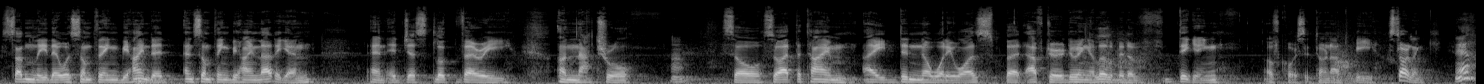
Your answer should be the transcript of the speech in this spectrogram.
suddenly there was something behind it, and something behind that again, and it just looked very unnatural. Huh. So, so at the time, I didn't know what it was, but after doing a little bit of digging, of course, it turned out to be Starlink. Yeah.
